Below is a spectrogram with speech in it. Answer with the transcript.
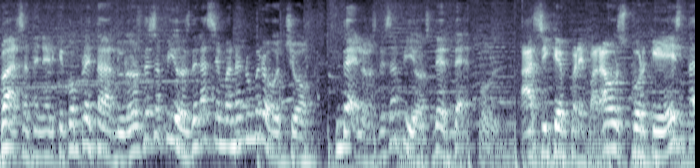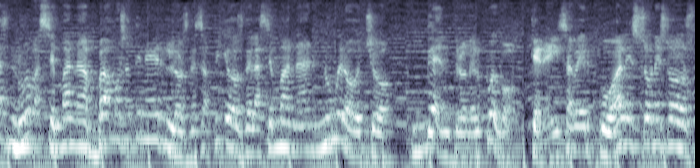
vas a tener que completar los desafíos de la semana número 8 de los desafíos de Deadpool. Así que preparaos porque esta nueva semana vamos a tener los desafíos de la semana número 8 dentro del juego. ¿Queréis saber cuáles son esos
